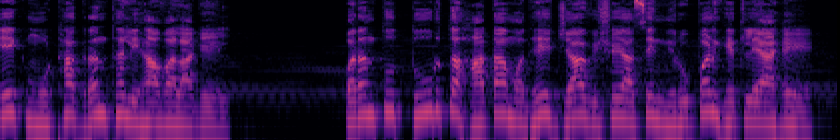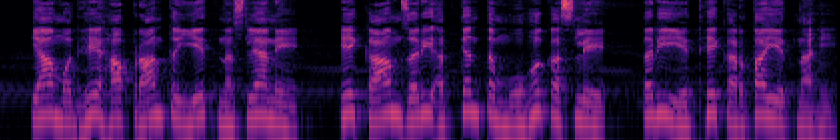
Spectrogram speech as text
एक मोठा ग्रंथ लिहावा लागेल. परंतु तूर्त हातामध्ये ज्या विषयाचे निरूपण घेतले आहे त्यामध्ये हा प्रांत येत नसल्याने हे काम जरी अत्यंत मोहक असले तरी येथे करता येत नाही.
